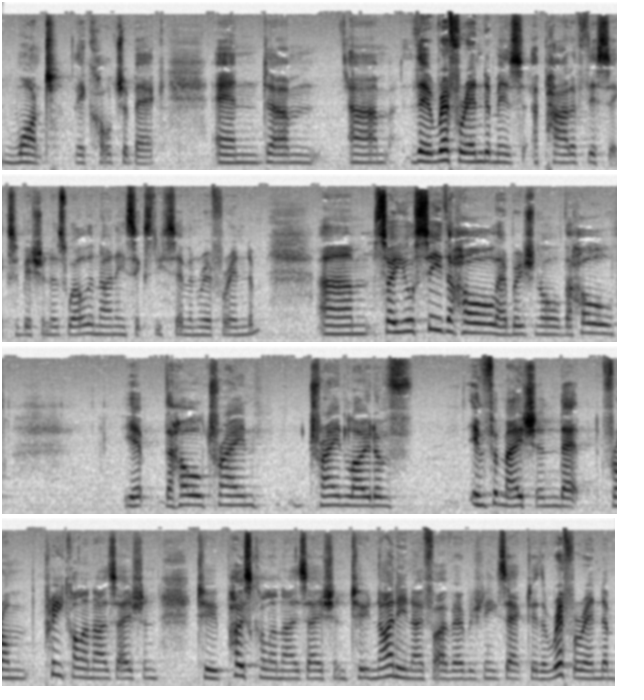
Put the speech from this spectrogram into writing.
want their culture back. And um, um, the referendum is a part of this exhibition as well, the 1967 referendum. Um, so you'll see the whole Aboriginal, the whole, yep, the whole train train load of information that from pre colonisation to post colonisation to 1905 Aborigines Act to the referendum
